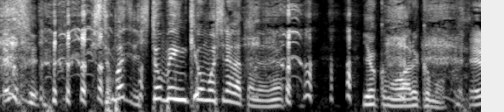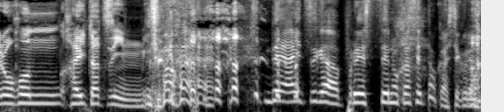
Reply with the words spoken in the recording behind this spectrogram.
人マジで人勉強もしなかったんだよね。良くも悪くも。エロ本配達員みたい で、あいつがプレステのカセットを貸してくれる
